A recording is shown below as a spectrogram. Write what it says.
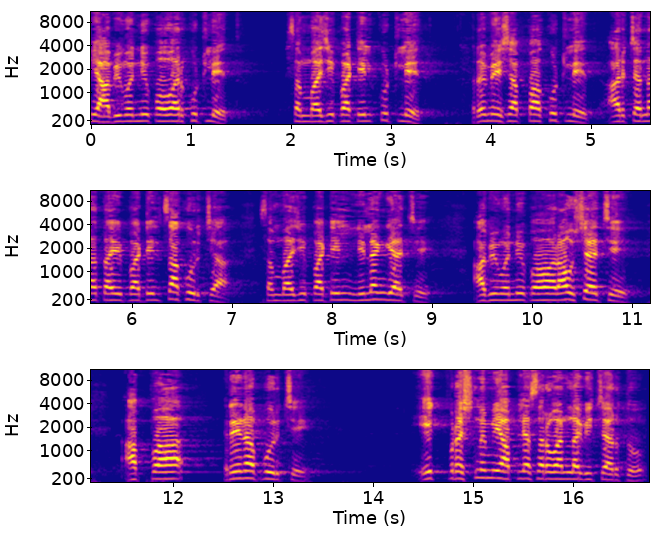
की अभिमन्यू पवार कुठलेत? संभाजी पाटील कुठलेत? रमेश आप्पा कुठलेत? अर्चनाताई पाटील चाकूरच्या? संभाजी पाटील निलंग्याचे? अभिमन्यू पवार औशाचे? आप्पा रेणापूरचे? एक प्रश्न मी आपल्या सर्वांना विचारतो.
